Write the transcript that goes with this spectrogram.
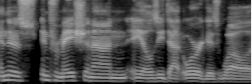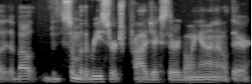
and there's information on alz.org as well about some of the research projects that are going on out there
